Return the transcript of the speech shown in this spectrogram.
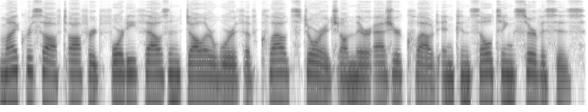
Microsoft offered $40,000 worth of cloud storage on their Azure cloud and consulting services.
